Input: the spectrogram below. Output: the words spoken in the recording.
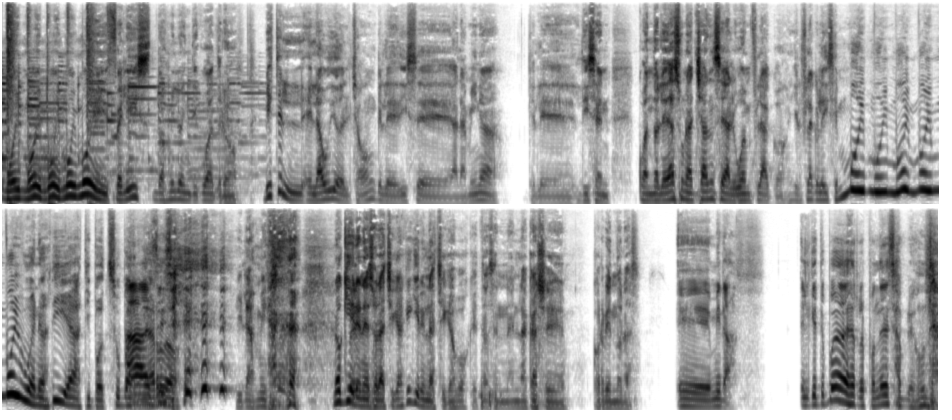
muy, muy, muy, muy, muy feliz 2024. ¿Viste el, el audio del chabón que le dice a la mina? Que le dicen, cuando le das una chance al buen flaco. Y el flaco le dice, muy, muy, muy, muy, muy buenos días. Tipo, súper Ah, sí, nerdo. sí. Y las minas. no quieren eso las chicas. ¿Qué quieren las chicas vos que estás en, en la calle corriéndolas? Eh, mira, el que te pueda responder esa pregunta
